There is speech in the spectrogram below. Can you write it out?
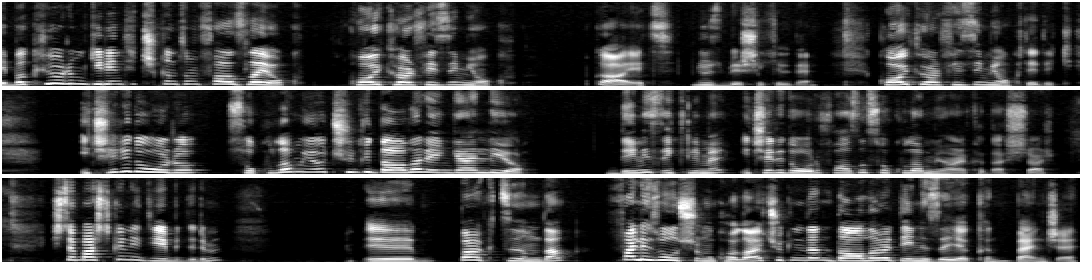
E bakıyorum girinti çıkıntım fazla yok. Koy körfezim yok. Gayet düz bir şekilde. Koy körfezim yok dedik. İçeri doğru sokulamıyor çünkü dağlar engelliyor. Deniz iklimi içeri doğru fazla sokulamıyor arkadaşlar. İşte başka ne diyebilirim? Ee, baktığımda falez oluşumu kolay çünkü neden dağlar denize yakın bence.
